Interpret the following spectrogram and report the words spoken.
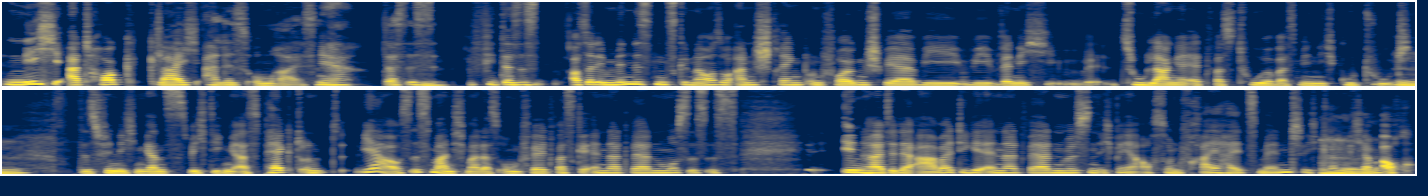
nicht ad hoc gleich alles umreißen. Ja. Das ist, mhm. das ist außerdem mindestens genauso anstrengend und folgenschwer, wie, wie wenn ich zu lange etwas tue, was mir nicht gut tut. Mhm. Das finde ich einen ganz wichtigen Aspekt. Und ja, es ist manchmal das Umfeld, was geändert werden muss. Es ist Inhalte der Arbeit, die geändert werden müssen. Ich bin ja auch so ein Freiheitsmensch. Ich kann, mhm. ich habe auch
